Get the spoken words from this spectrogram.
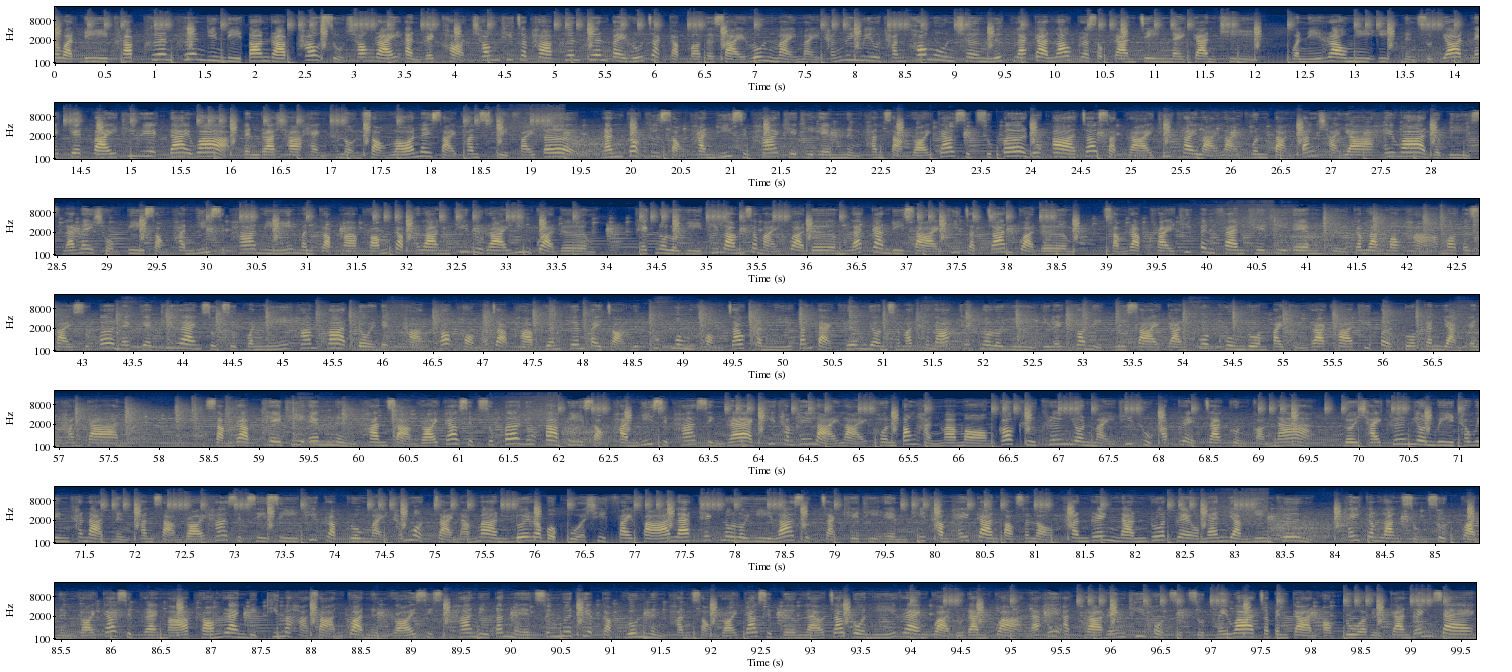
สวัสดีครับเพื่อนเพื่อนยินดีต้อนรับเข้าสู่ช่องไรแอนเรคคอร์ดช่องที่จะพาเพื่อนเพื่อนไปรู้จักกับมอเตอร์ไซค์รุ่นใหม่ๆ ทั้งรีวิวทั้งข้อมูลเชิงลึกและการเล่าประสบการณ์จริงในการขี่ วันนี้เรามีอีกหนึ่งสุดยอด Naked Bike ที่เรียกได้ว่าเป็นราชาแห่งถนน 2 ล้อในสายพันธุ์ Street Fighter นั่นก็คือ 2025 KTM 1390 Super Duke R เจ้าสัตว์ร้ายที่ใครหลายๆ คนต่างตั้งฉายาให้ว่า The Beast และในโฉมปี 2025 นี้มันกลับมาพร้อมกับพลังที่ดูร้ายยิ่งกว่าเดิม เทคโนโลยีที่ล้ำสมัยกว่าเดิม และการดีไซน์ที่จัดจ้านกว่าเดิม สำหรับใครที่เป็นแฟน KTM หรือกำลังมองหามอเตอร์ไซค์ซูเปอร์เนกเก็ตที่แรงสุดๆ วันนี้ห้ามพลาดโดยเด็ดขาด เพราะขอมาจากพาเพื่อนๆ ไปเจาะลึกทุกมุมของเจ้าคันนี้ ตั้งแต่เครื่องยนต์สมรรถนะเทคโนโลยี อิเล็กทรอนิกส์ดีไซน์การควบคุมรวมไปถึงราคาที่เปิดตัวกันอย่างเป็นทางการ สำหรับ KTM 1390 Super Duper ปี 2025 สิ่งแรกที่ทำให้หลายๆคนต้องหันมามองก็คือเครื่องยนต์ใหม่ที่ถูกอัปเกรดจากรุ่นก่อนหน้า โดยใช้เครื่องยนต์ V ทวินขนาด 1,350 ซีซีที่ปรับปรุงใหม่ทั้งหมดจ่ายน้ำมัน ด้วยระบบหัวฉีดไฟฟ้าและเทคโนโลยีล่าสุดจาก KTM ที่ทำให้การตอบสนองคันเร่งนั้นรวดเร็วแม่นยำยิ่งขึ้น ให้กำลังสูงสุดกว่า 190 แรงม้าพร้อมแรงบิดที่มหาศาลกว่าว่า 145 นิวตันเมตร ซึ่งเมื่อเทียบกับรุ่น 1,290 เดิมแล้วเจ้าตัวนี้แรงกว่าดุดันกว่า และให้อัตราเร่งที่โหดสุดๆ ไม่ว่าจะเป็นการออกตัวหรือการเร่งแซง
